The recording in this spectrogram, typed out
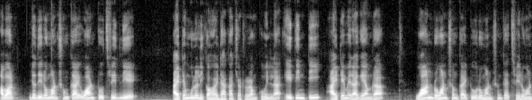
আবার যদি রোমান সংখ্যায় ওয়ান টু থ্রি দিয়ে আইটেমগুলো লেখা হয়, ঢাকা, চট্টগ্রাম, কুমিল্লা, এই তিনটি আইটেমের আগে আমরা ওয়ান রোমান সংখ্যায় টু রোমান সংখ্যায় থ্রি রোমান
